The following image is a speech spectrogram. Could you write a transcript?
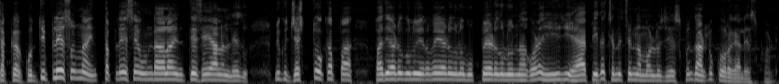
చక్కగా కొద్ది ప్లేస్ ఉన్నా ఇంత ప్లేసే ఉండాలా ఇంతే చేయాలని లేదు. మీకు జస్ట్ ఒక ప పది అడుగులు ఇరవై అడుగులు ముప్పై అడుగులు ఉన్నా కూడా ఈజీ హ్యాపీగా చిన్న చిన్న మళ్ళు చేసుకొని దాంట్లో కూరగాయలు వేసుకోండి.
